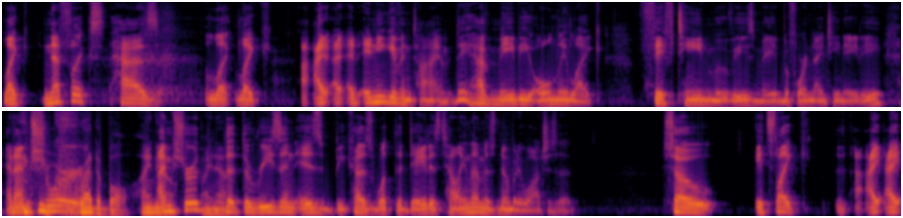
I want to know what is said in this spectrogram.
Like Netflix has, like like I, I at any given time they have maybe only like 15 movies made before 1980, and I'm It's sure incredible. I know. I'm sure I know. that the reason is because what the data is telling them is nobody watches it. So it's like I, I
